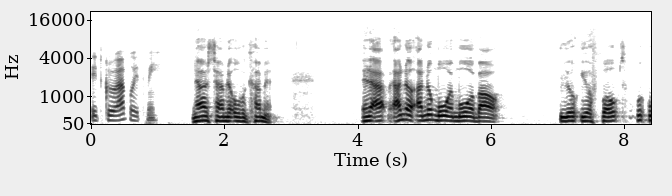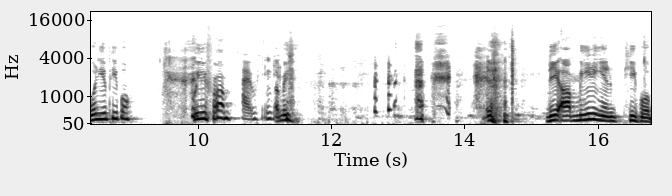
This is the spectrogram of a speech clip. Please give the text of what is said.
it grew up with me. Now it's time to overcome it. And I, I know I know more and more about your your folks. What, what are you people? Where are you from? Armenian. I mean, the Armenian people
